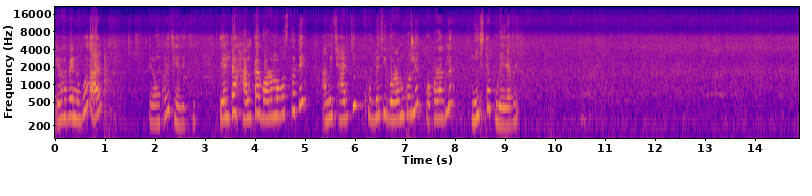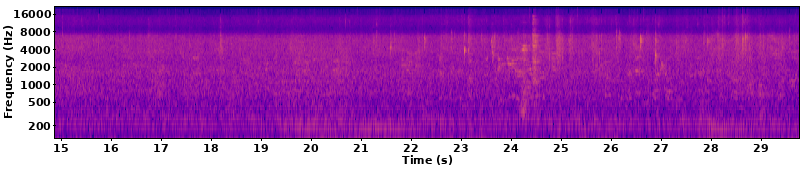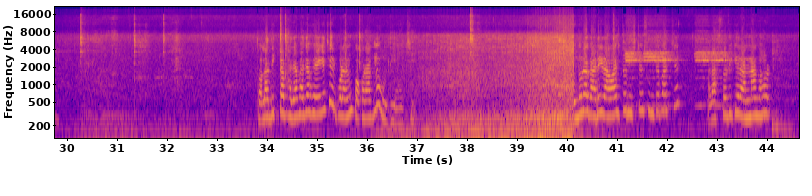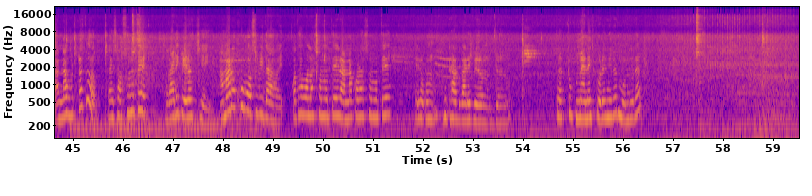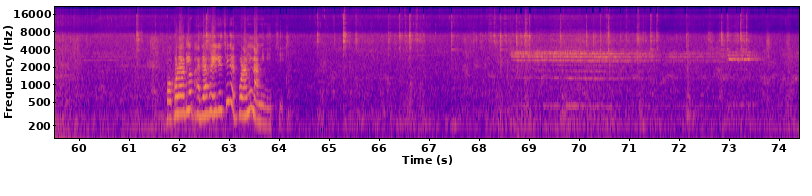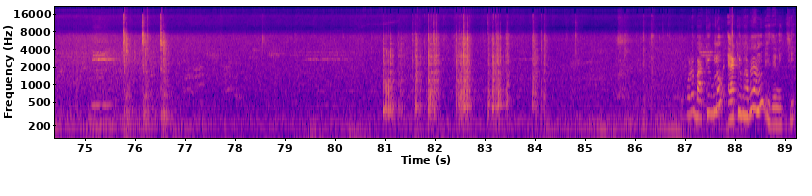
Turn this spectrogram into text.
এভাবে নেব আর এরকম করে ছেড়ে দিচ্ছি। তেলটা হালকা গরম অবস্থাতেই আমি ছাড়ছি, খুব বেশি গরম করলে পকোড়াগুলো নিচটা পুড়ে যাবে। তলা দিকটা ভাজা ভাজা হয়ে গেছে, এরপর আমি পকোড়াগুলো উল্টিয়ে নিচ্ছি। বন্ধুরা, গাড়ির আওয়াজ তো নিশ্চয়ই শুনতে পাচ্ছেন। রাস্তা দিকে রান্নাঘর, রান্নাঘরটা তো, তাই সবসময়তে গাড়ি পেরোচ্ছেই আমারও খুব অসুবিধা হয়, কথা বলার সময়তে, রান্না করার সময়তে এরকম হুটহাট গাড়ি পেরোনোর জন্য। তো একটু ম্যানেজ করে নেবেন বন্ধুরা। পকোড়াগুলো ভাজা হয়ে গেছে এরপর আমি নামিয়ে নিচ্ছি। বাকিগুলো একইভাবে আমি ভেজে নিচ্ছি।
